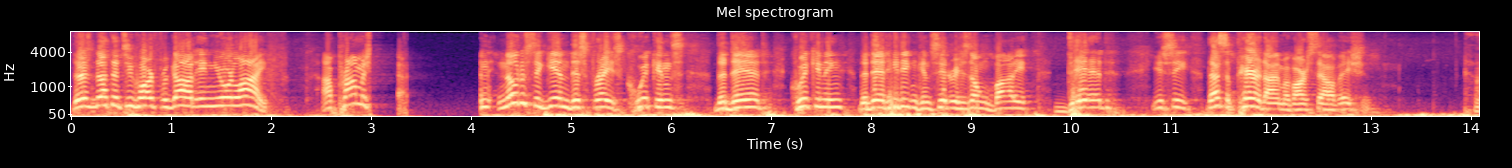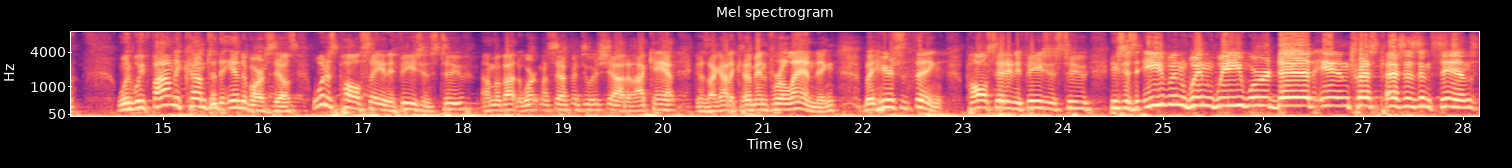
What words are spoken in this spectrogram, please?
There's nothing too hard for God in your life. I promise you that. And notice again this phrase quickens the dead, quickening the dead. He didn't consider his own body dead. You see, that's a paradigm of our salvation. When we finally come to the end of ourselves, what does Paul say in Ephesians 2? I'm about to work myself into a shout, and I can't because I got to come in for a landing. But here's the thing Paul said in Ephesians 2, he says, Even when we were dead in trespasses and sins,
